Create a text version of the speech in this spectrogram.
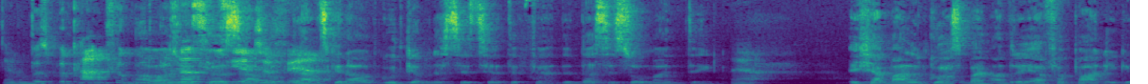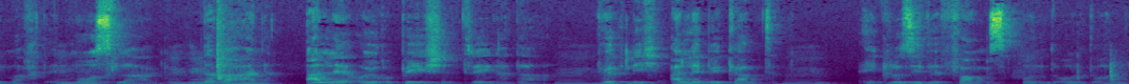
ja, du bist bekannt für gut Aber so für gymnastizierte Sammlung, Pferde. ganz genau, gut gymnastizierte Pferde. Das ist so mein Ding. Ja. Ich habe mal einen Kurs beim Andrea Fapani gemacht in Moslag. Da waren alle europäischen Trainer da. Wirklich alle Bekannten. Inklusive Fonks und, und, und.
